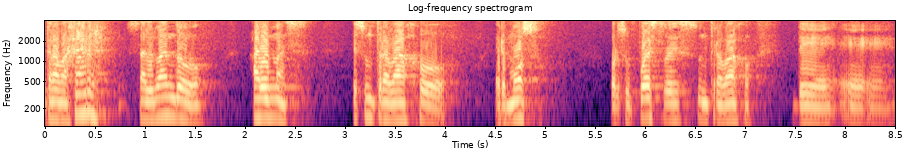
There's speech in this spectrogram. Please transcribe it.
trabajar salvando almas es un trabajo hermoso por supuesto, es un trabajo de, eh,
